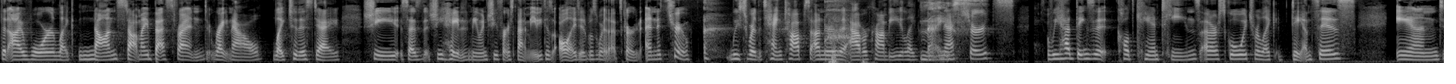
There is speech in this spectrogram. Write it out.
that I wore like nonstop. My best friend right now, like to this day, she says that she hated me when she first met me because all I did was wear that skirt. And it's true. We used to wear the tank tops under the Abercrombie like neck shirts. We had things that called canteens at our school, which were like dances. And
